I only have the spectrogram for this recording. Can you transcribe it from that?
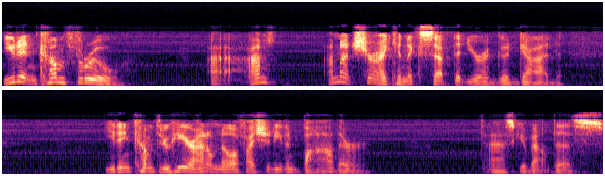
you didn't come through. I, I'm I'm not sure I can accept that you're a good God. You didn't come through here. I don't know if I should even bother to ask you about this.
